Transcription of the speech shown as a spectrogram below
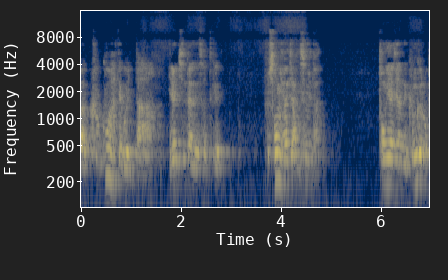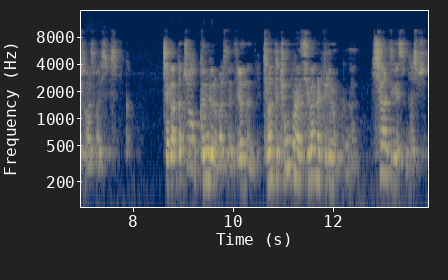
사회가 극우화되고 있다. 이런 진단에 대해서 어떻게 동의하지 않습니다. 동의하지 않는 근거를 혹시 말씀하실 수 있습니까? 제가 아까 쭉 근거를 말씀해 드렸는데 저한테 충분한 시간을 드리면 그- 시간을 드리겠습니다. 하십시오.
